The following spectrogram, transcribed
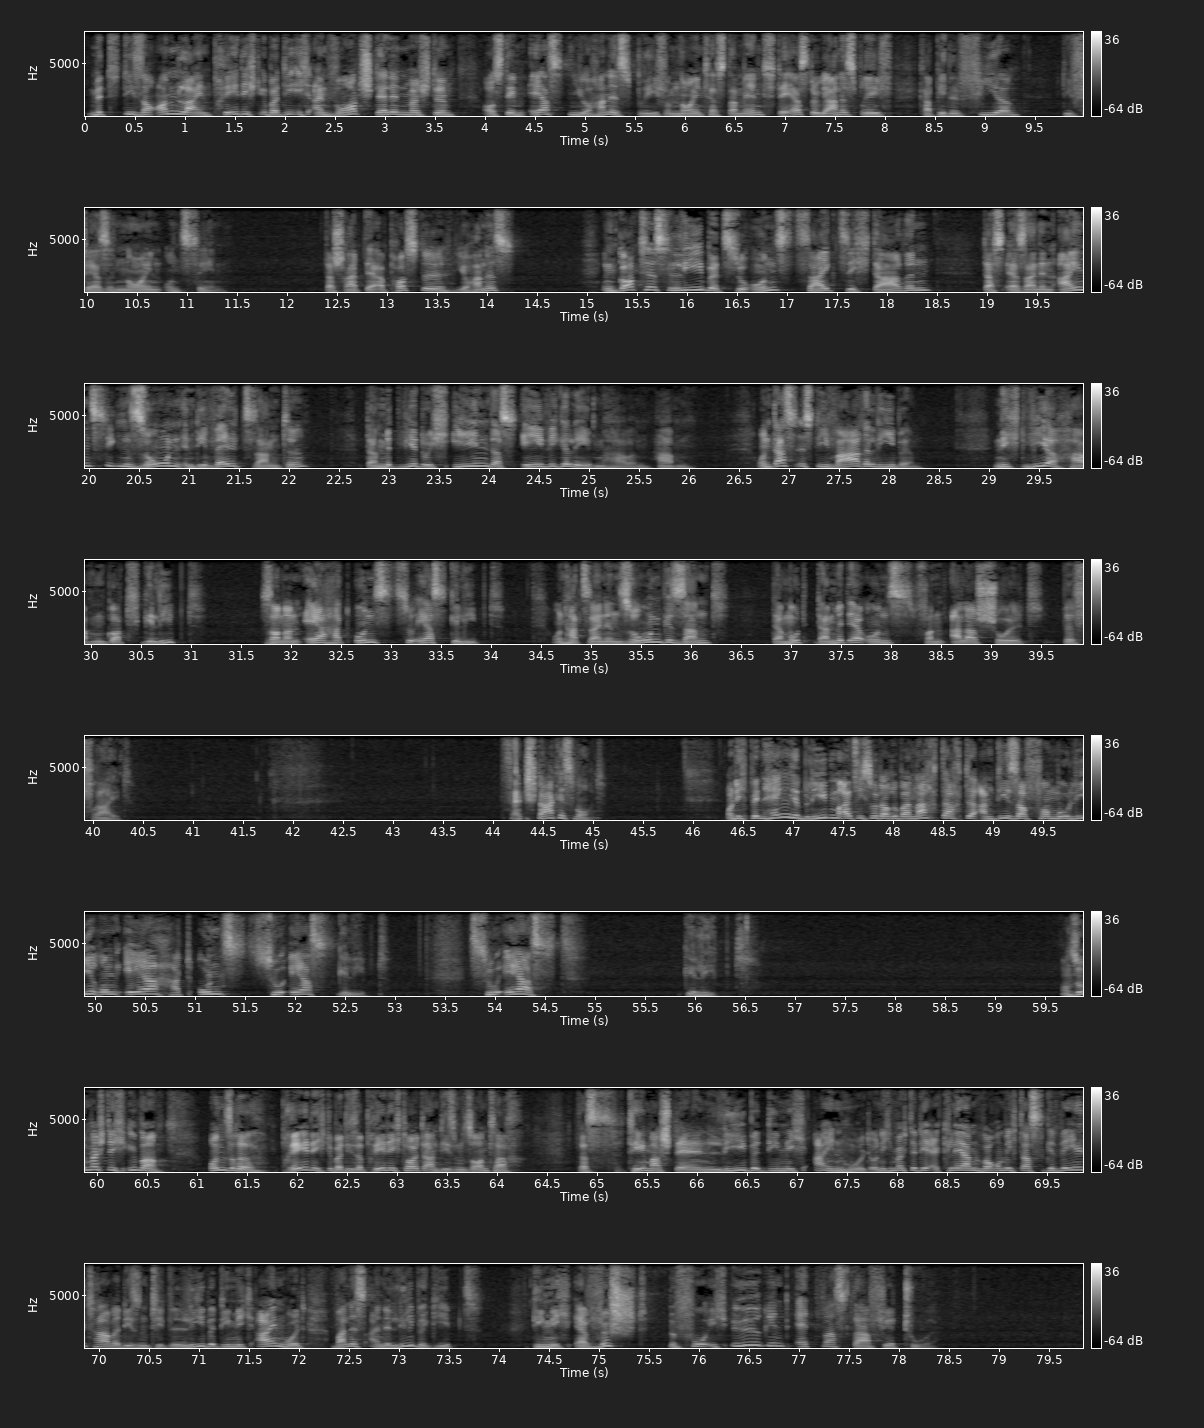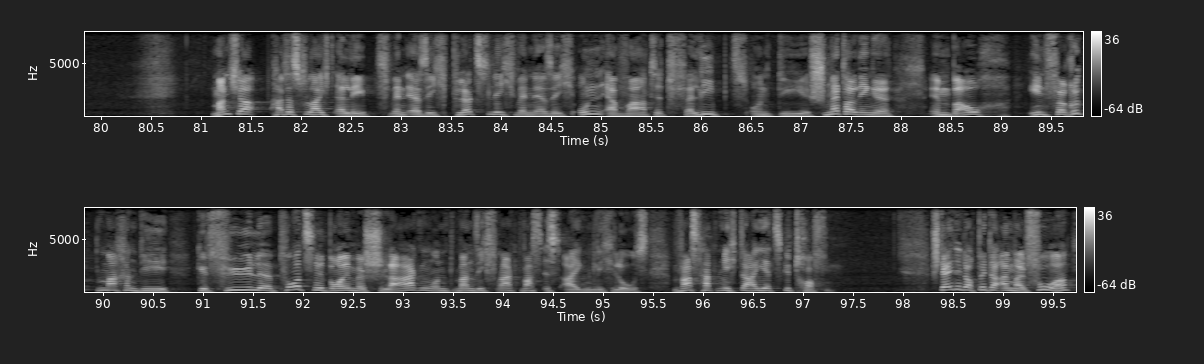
mit dieser Online-Predigt, über die ich ein Wort stellen möchte aus dem ersten Johannesbrief im Neuen Testament. Der erste Johannesbrief, Kapitel 4, die Verse 9 und 10. Da schreibt der Apostel Johannes, in Gottes Liebe zu uns zeigt sich darin, dass er seinen einzigen Sohn in die Welt sandte, damit wir durch ihn das ewige Leben haben. Und das ist die wahre Liebe. Nicht wir haben Gott geliebt, sondern er hat uns zuerst geliebt und hat seinen Sohn gesandt, damit er uns von aller Schuld befreit. Das ist ein starkes Wort. Und ich bin hängen geblieben, als ich so darüber nachdachte, an dieser Formulierung, er hat uns zuerst geliebt. Zuerst geliebt. Und so möchte ich über unsere Predigt, über diese Predigt heute an diesem Sonntag das Thema stellen, Liebe, die mich einholt. Und ich möchte dir erklären, warum ich das gewählt habe, diesen Titel, Liebe, die mich einholt, weil es eine Liebe gibt, die mich erwischt, bevor ich irgendetwas dafür tue. Mancher hat es vielleicht erlebt, wenn er sich plötzlich, wenn er sich unerwartet verliebt und die Schmetterlinge im Bauch ihn verrückt machen, die Gefühle Purzelbäume schlagen und man sich fragt, was ist eigentlich los? Was hat mich da jetzt getroffen? Stell dir doch bitte einmal vor,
